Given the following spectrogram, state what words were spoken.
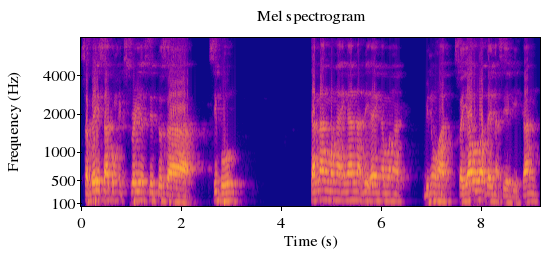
sabay sa akong experience dito sa Cebu kanang mga ingana di ay nga mga binuhat. Sa yawa dahil na siya gikan.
